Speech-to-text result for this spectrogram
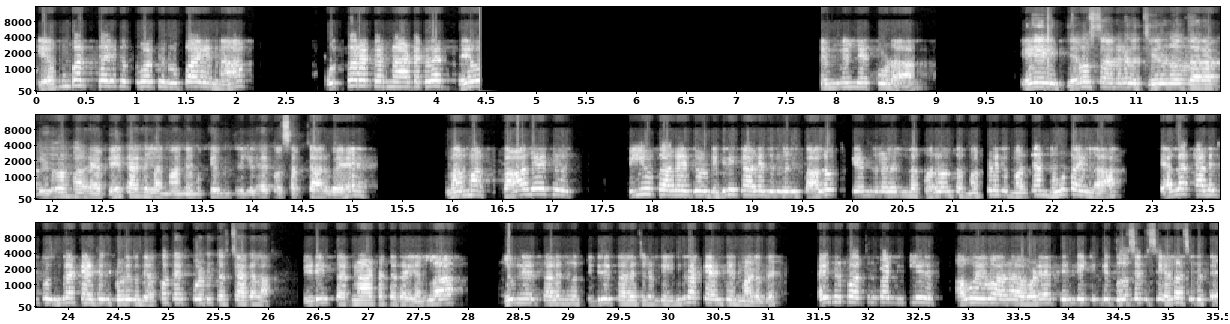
ಎಂಬತ್ತೈದು ಕೋಟಿ ರೂಪಾಯಿಯನ್ನ ಉತ್ತರ ಕರ್ನಾಟಕದ ದೇವ ಎಂ ಎಲ್ ಎ ಕೂಡ ಏ, ದೇವಸ್ಥಾನಗಳ ಜೀರ್ಣೋದ್ಧಾರ ಬಿಡ್ರೋ ಮಾರ ಬೇಕಾಗಿಲ್ಲ ಮಾನ್ಯ ಮುಖ್ಯಮಂತ್ರಿಗಳೇ ಅಥವಾ ಸರ್ಕಾರವೇ. ನಮ್ಮ college P U college, degree ಕಾಲೇಜುಗಳಲ್ಲಿ ತಾಲೂಕು ಕೇಂದ್ರಗಳಿಂದ ಬರುವಂತ ಮಕ್ಕಳಿಗೆ ಮಧ್ಯಾಹ್ನದ ಊಟ ಇಲ್ಲ. ಎಲ್ಲ ಕಾಲೇಜ್ಗೂ ಇಂದಿರಾ ಕ್ಯಾಂಟೀನ್ ಕೊಡಿ, ಒಂದು ಎಪ್ಪತ್ತೈದು ಕೋಟಿ ಖರ್ಚಾಗಲ್ಲ. ಇಡೀ ಕರ್ನಾಟಕದ ಎಲ್ಲಾ ಜೂನಿಯರ್ ಕಾಲೇಜು ಡಿಗ್ರಿ ಕಾಲೇಜುಗಳಿಗೆ ಇಂದಿರಾ ಕ್ಯಾಂಟೀನ್ ಮಾಡಿದ್ರೆ ಐದು ರೂಪಾಯಿ, ಹತ್ತು ರೂಪಾಯಿ ಇಡ್ಲಿ, ಅವು ಇವ ವಡೆ, ತಿಂಡಿ ತಿಂಡಿ ದೋಸೆ, ಬಿಸಿ ಎಲ್ಲ ಸಿಗುತ್ತೆ.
